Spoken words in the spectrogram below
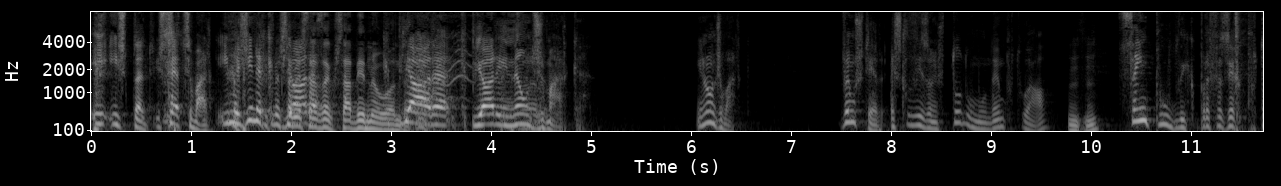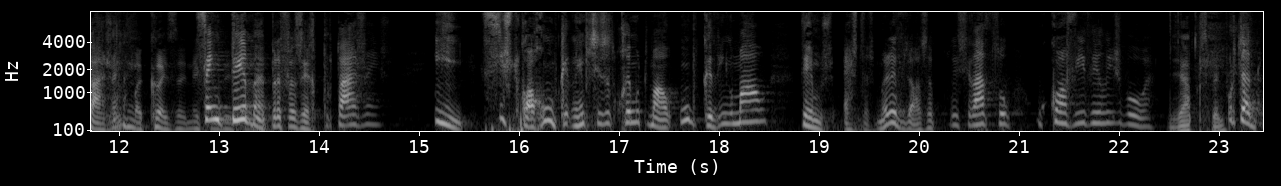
E, isto, portanto, isto é desmarca. Imagina que Mas piora, estás a gostar de ir na onda. Que piora, que piora e não desmarca e não desmarca. Vamos ter as televisões de todo o mundo em Portugal, uhum. sem público para fazer reportagens, Uma coisa sem tema para fazer reportagens, e se isto corre um bocadinho, nem precisa de correr muito mal, um bocadinho mal, temos esta maravilhosa publicidade sobre o Covid em Lisboa. Já percebi. Portanto,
